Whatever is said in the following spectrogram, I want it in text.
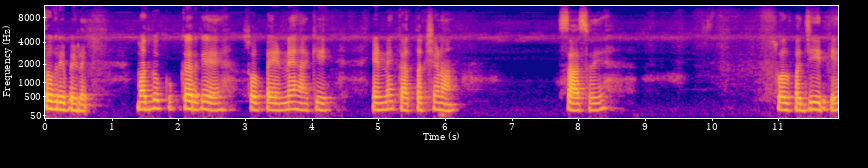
ತೊಗರಿಬೇಳೆ. ಮೊದಲು ಕುಕ್ಕರ್ಗೆ ಸ್ವಲ್ಪ ಎಣ್ಣೆ ಹಾಕಿ, ಎಣ್ಣೆ ಕಾದ ತಕ್ಷಣ ಸಾಸಿವೆ, ಸ್ವಲ್ಪ ಜೀರಿಗೆ,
